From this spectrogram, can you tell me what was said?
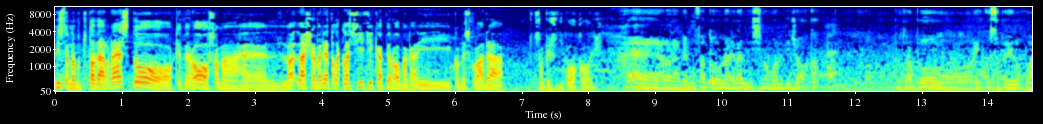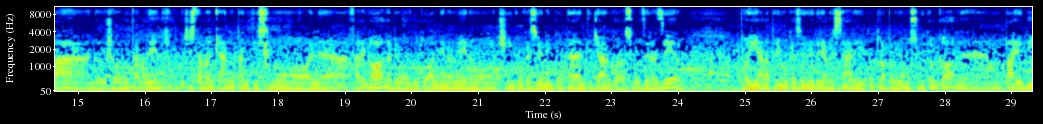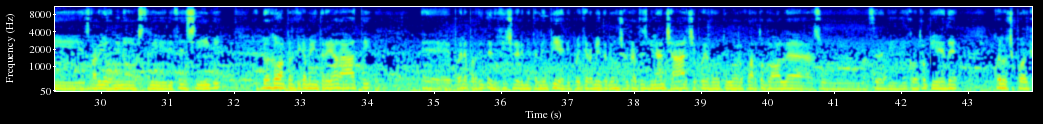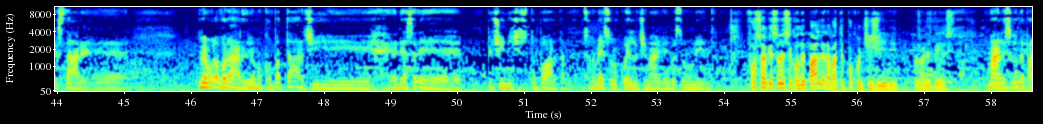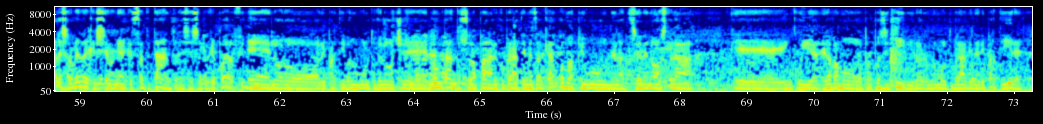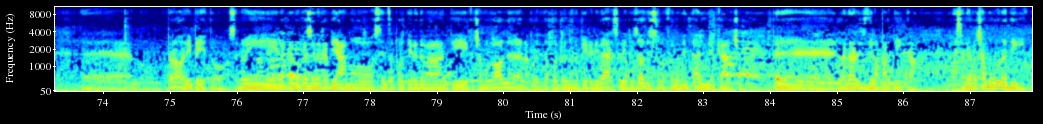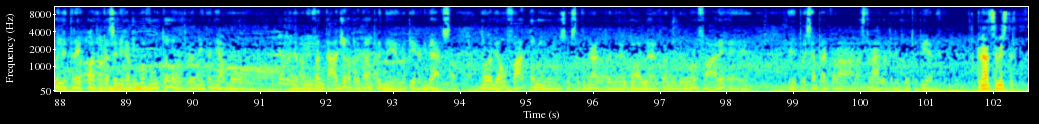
Mister, una battuta d'arresto che però insomma, eh, lascia variata la classifica, però magari come squadra sono piaciuti poco oggi. Eh, allora abbiamo fatto una grandissima molle di gioco, purtroppo in questo periodo qua non riusciamo a buttarla dentro, ci sta mancando tantissimo il fare gol, abbiamo avuto almeno, almeno 5 occasioni importanti già ancora solo 0-0 poi alla prima occasione degli avversari purtroppo abbiamo subito il gol, eh, un paio di svarioni nostri difensivi, due gol praticamente regalati e poi la partita è difficile rimetterla in piedi, poi chiaramente abbiamo cercato di sbilanciarci, poi abbiamo avuto il loro quarto gol eh, su un'azione di, di, contropiede, quello ci può anche stare. Eh, dobbiamo lavorare, dobbiamo compattarci ed essere più cinici sotto porta. Secondo me solo quello ci manca in questo momento. Forse anche sulle seconde palle eravate poco incisivi, cosa ne pensi? Ma le seconde palle secondo me non è che ci siano neanche state tanto, nel senso perché poi alla fine loro ripartivano molto veloce, non tanto sulla palla recuperata in mezzo al campo, ma più nell'azione nostra che, in cui eravamo propositivi, loro erano molto bravi nel ripartire. Eh, però ripeto, se noi la prima occasione che abbiamo senza portiere davanti facciamo gol, la partita poi prende una piega diversa, gli episodi sono fondamentali nel calcio per eh, l'analisi della partita e se ne facciamo una di quelle 3-4 occasioni che abbiamo avuto probabilmente andiamo, andiamo nel vantaggio, la partita prende una piega diversa. Non l'abbiamo fatto, loro sono stati bravi a prendere il gol quando dovevano fare e, e poi si è aperta la, la strada per il contropiede. Grazie mister.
